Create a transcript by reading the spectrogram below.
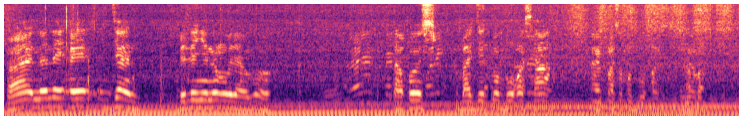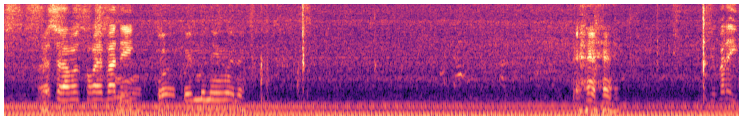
Ah, nanay, eh, dyan. Bilhin nyo ng ulam mo. Tapos, budget mo bukas ha. Ay, pasok ko bukas. Ba? Ah, salamat po kay Buddy. Oo, kuhin mo na yung ano. Sige, Buddy.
